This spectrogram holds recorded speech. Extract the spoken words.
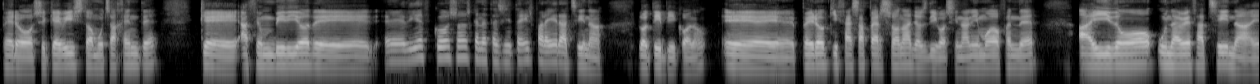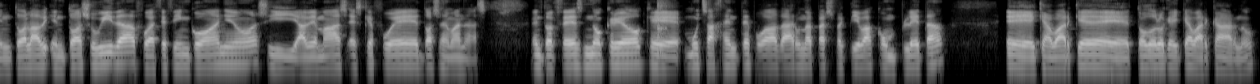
pero sí que he visto a mucha gente que hace un vídeo de eh, 10 cosas que necesitáis para ir a China, lo típico, ¿no? Eh, pero quizá esa persona, ya os digo, sin ánimo de ofender, ha ido una vez a China en toda, en toda su vida, fue hace cinco años y además es que fue dos semanas. Entonces no creo que mucha gente pueda dar una perspectiva completa eh, que abarque todo lo que hay que abarcar, ¿no?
